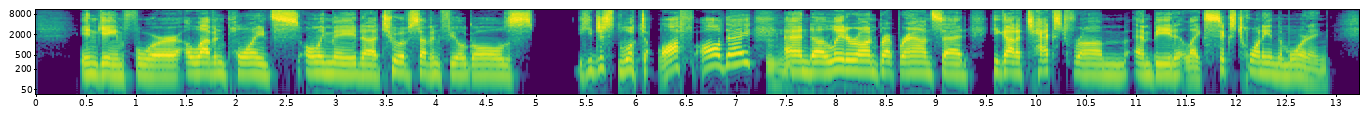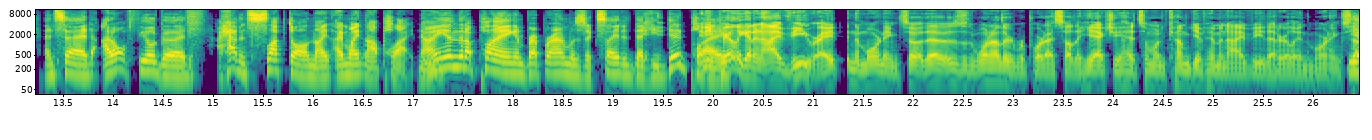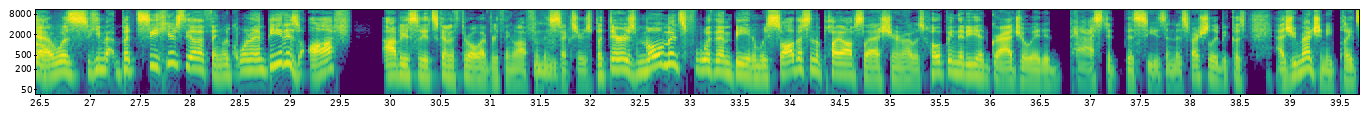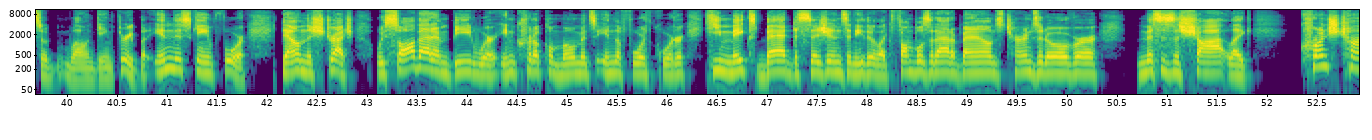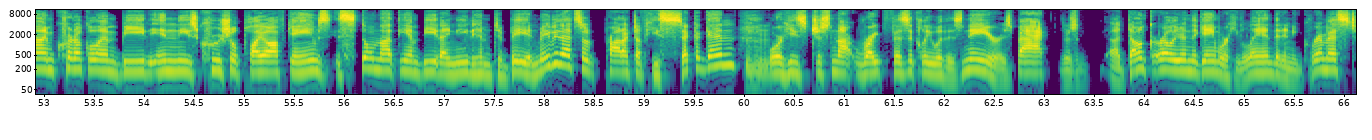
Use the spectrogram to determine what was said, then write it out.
in Game Four. Eleven points, only made uh, two of seven field goals. He just looked off all day. Mhm. And uh, later on, Brett Brown said he got a text from Embiid at like six twenty in the morning. And said, I don't feel good. I haven't slept all night. I might not play. Now, he hmm. ended up playing, and Brett Brown was excited that he did And play. he apparently got an IV right in the morning. So that was one other report I saw that he actually had someone come give him an IV that early in the morning. So Yeah, it was he. But see, here's the other thing: like when Embiid is off, obviously it's going to throw everything off for the Mhm. Sixers. But there's moments with Embiid, and we saw this in the playoffs last year. And I was hoping that he had graduated past it this season, especially because, as you mentioned, he played so well in Game Three. But in this Game Four, down the stretch, we saw that Embiid where in critical moments in the fourth quarter, he makes bad decisions and either like fumbles it out of bounds, turns it over, misses a shot, like crunch time critical Embiid in these crucial playoff games is still not the Embiid I need him to be. And maybe that's a product of he's sick again Mhm. or he's just not right physically with his knee or his back. There's a, a dunk earlier in the game where he landed and he grimaced.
